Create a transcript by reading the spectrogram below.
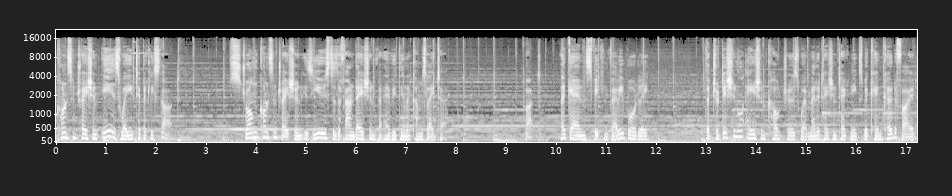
concentration is where you typically start. Strong concentration is used as the foundation for everything that comes later. But, again, speaking very broadly, the traditional Asian cultures where meditation techniques became codified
